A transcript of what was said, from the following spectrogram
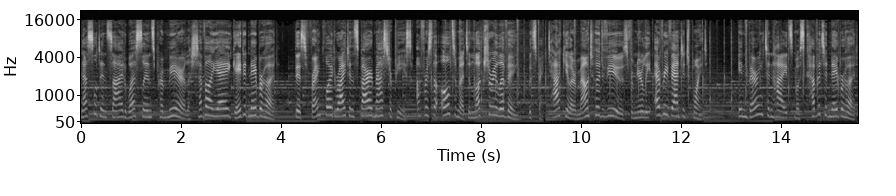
Nestled inside West Linn's premier Le Chevalier gated neighborhood, this Frank Lloyd Wright inspired masterpiece offers the ultimate in luxury living with spectacular Mount Hood views from nearly every vantage point. In Barrington Heights' most coveted neighborhood,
